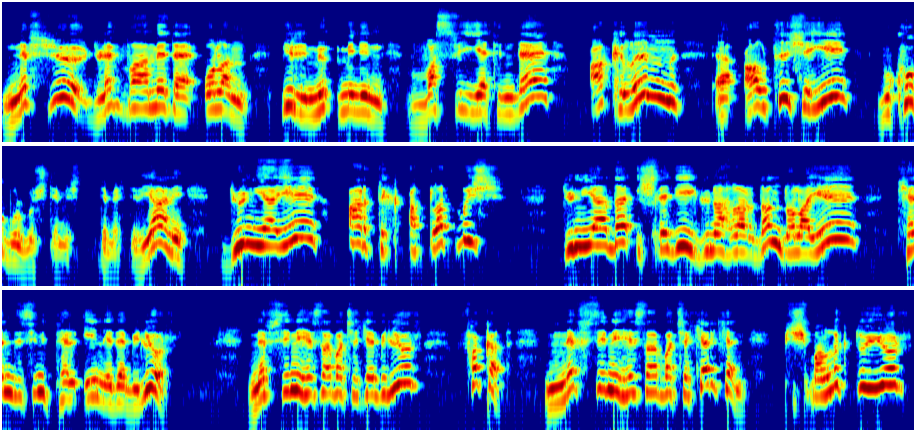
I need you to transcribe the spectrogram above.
Nefsü levvamede olan bir müminin vasfiyetinde aklın e, altı şeyi vuku bulmuş demiş demektir. Yani dünyayı artık atlatmış, dünyada işlediği günahlardan dolayı kendisini telin edebiliyor. Nefsini hesaba çekebiliyor. Fakat nefsini hesaba çekerken pişmanlık duyuyor.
